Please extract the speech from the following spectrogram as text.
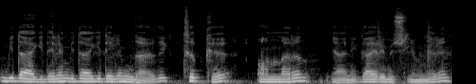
bir daha gidelim, bir daha gidelim derdik. Tıpkı onların yani gayrimüslimlerin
